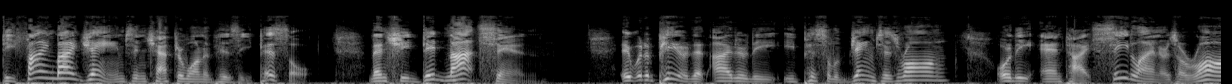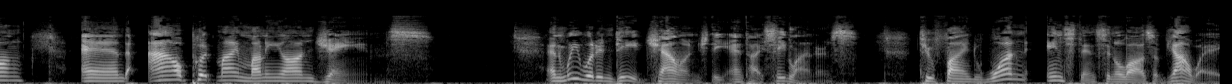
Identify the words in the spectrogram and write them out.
defined by James in chapter one of his epistle, then she did not sin. It would appear that either the epistle of James is wrong or the anti-seedliners are wrong and I'll put my money on James. And we would indeed challenge the anti-seedliners to find one instance in the laws of Yahweh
